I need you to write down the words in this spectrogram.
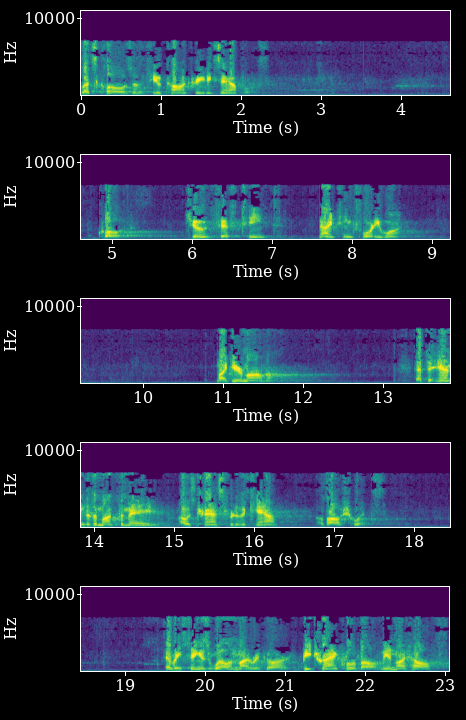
Let's close with a few concrete examples. Quote, June 15th, 1941. My dear Mama, at the end of the month of May, I was transferred to the camp of Auschwitz. Everything is well in my regard. Be tranquil about me and my health,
